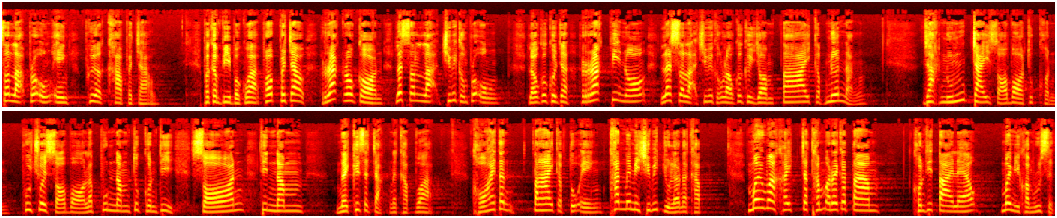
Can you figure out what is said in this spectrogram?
สละพระองค์เองเพื่อข้าพเจ้า พระคัมภีร์บอกว่า เพราะพระเจ้ารักเราก่อนและสละชีวิตของพระองค์ เราก็ควรจะรักพี่น้องและสละชีวิตของเราก็คือยอมตายกับเนื้อหนัง อยากหนุนใจสอบอทุกคน ผู้ช่วยสอบอและผู้นำทุกคนที่สอนที่นำในคริสตจักรนะครับว่า ขอให้ท่านตายกับตัวเอง ท่านไม่มีชีวิตอยู่แล้วนะครับ ไม่ว่าใครจะทำอะไรก็ตาม คนที่ตายแล้วไม่มีความรู้สึก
